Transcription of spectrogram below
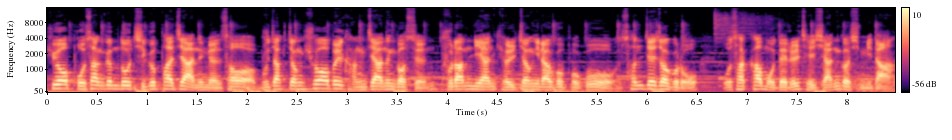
휴업 보상금도 지급하지 않으면서 무작정 휴업을 강제하는 것은 불합리한 결정이라고 보고 선제적으로 오사카 모델을 제시한 것입니다.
